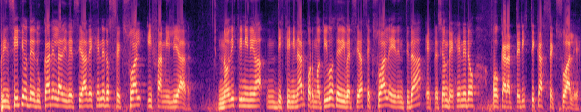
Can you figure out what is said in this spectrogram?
Principios de educar en la diversidad de género sexual y familiar. No discriminar, discriminar por motivos de diversidad sexual e identidad, expresión de género o características sexuales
